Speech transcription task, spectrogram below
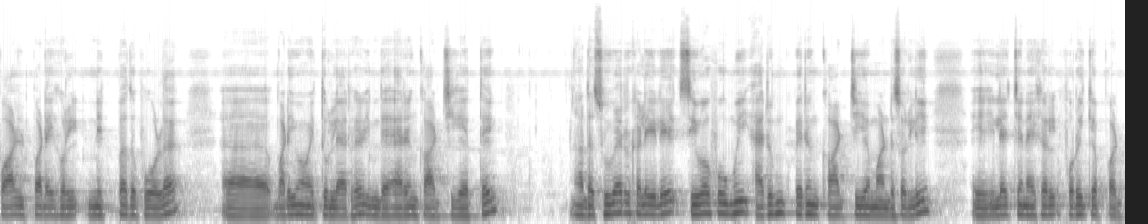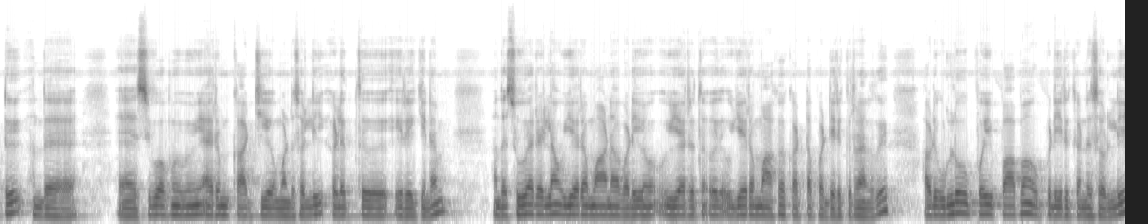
வாள்படைகள் நிற்பது போல வடிவமைத்துள்ளார்கள் இந்த அருங்காட்சியகத்தை. அந்த சுவர்களிலே சிவபூமி அரும்பெருங்காட்சியம் என்று சொல்லி அஹ், இலச்சினைகள் பொறிக்கப்பட்டு அந்த சிவபூமி அருங்காட்சியம் என்று சொல்லி எழுத்து இருக்கினம். அந்த சுவரெல்லாம் உயரமான வடிவ உயர உயரமாக கட்டப்பட்டிருக்கிறது. அப்படி உள்ளே போய் பார்ப்போம் இப்படி இருக்குன்னு சொல்லி.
